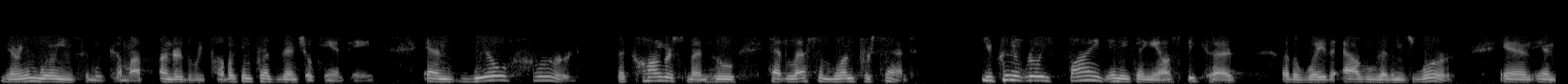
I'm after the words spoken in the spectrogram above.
Marianne Williamson would come up under the Republican presidential campaign, and Will Hurd, the congressman who had less than 1%. You couldn't really find anything else because of the way the algorithms were. And, and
